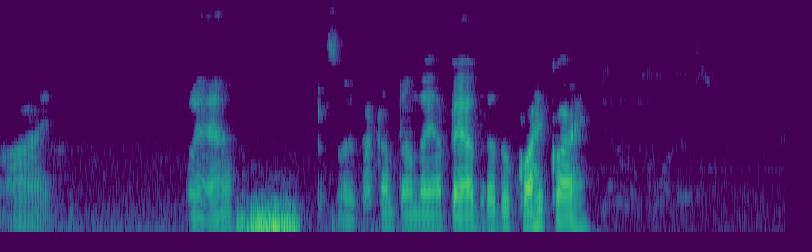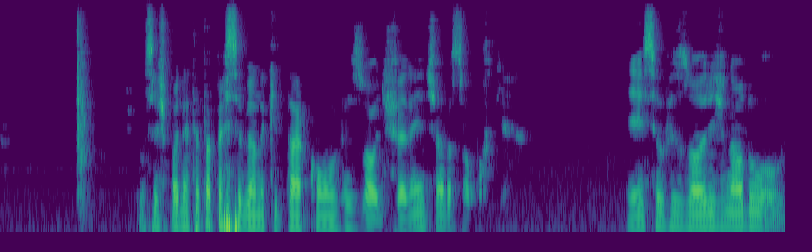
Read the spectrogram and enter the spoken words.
Ai. É. Pessoal tá cantando aí a pedra do corre-corre. Vocês podem até estar tá percebendo que tá com um visual diferente, olha só por quê. Esse é o visual original do WoW.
